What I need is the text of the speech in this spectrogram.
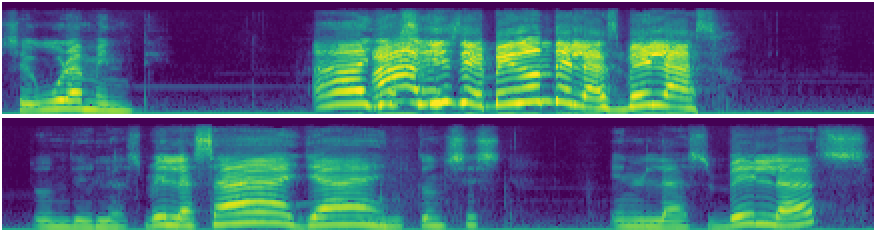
Seguramente. Ah, ya Ah, dice, ve dónde las velas. Donde las velas. Ah, ya. Entonces, en las velas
